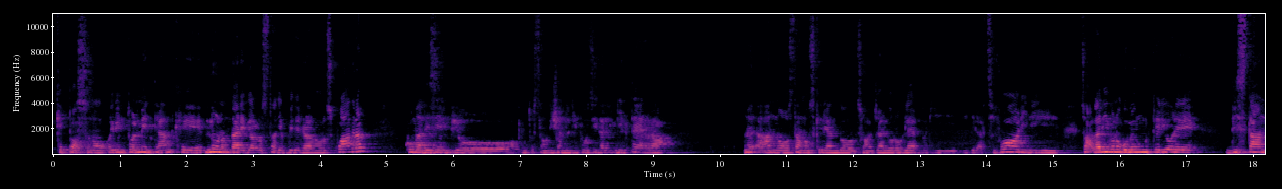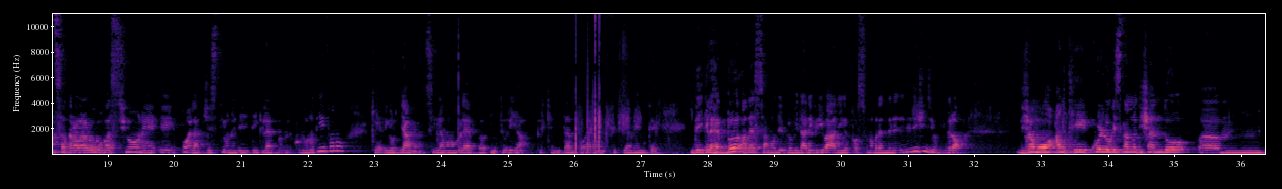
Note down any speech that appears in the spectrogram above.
che possono eventualmente anche non andare più allo stadio a vedere la loro squadra, come ad esempio appunto stiamo dicendo tifosi dall'Inghilterra hanno, stanno scrivendo insomma, già i loro club di, di tirarsi fuori, di, insomma, la vivono come un'ulteriore distanza tra la loro passione e poi la gestione dei, dei, club per cui loro tifano, che ricordiamo si chiamano club in teoria perché un tempo erano effettivamente dei club, adesso hanno dei proprietari privati che possono prendere delle decisioni, però diciamo anche quello che stanno dicendo um,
